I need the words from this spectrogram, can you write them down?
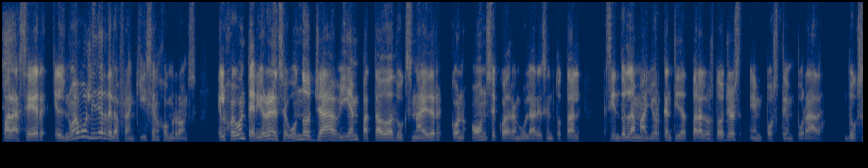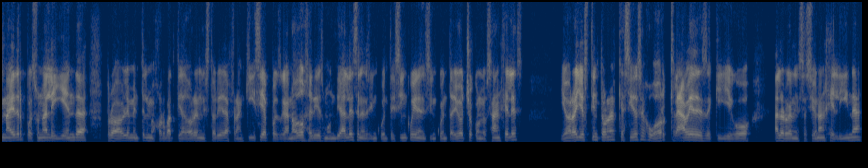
para ser el nuevo líder de la franquicia en home runs. El juego anterior, en el segundo, ya había empatado a Doug Snyder con 11 cuadrangulares en total, siendo la mayor cantidad para los Dodgers en postemporada. Doug Snyder, pues una leyenda, probablemente el mejor bateador en la historia de la franquicia, pues ganó dos series mundiales en el 55 y en el 58 con Los Ángeles. Y ahora Justin Turner, que ha sido ese jugador clave desde que llegó a la organización Angelina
